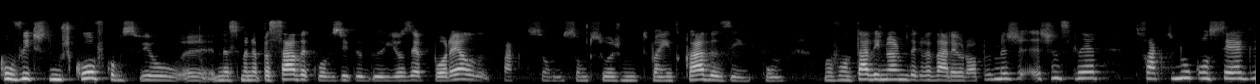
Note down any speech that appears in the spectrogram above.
convites de Moscou, como se viu na semana passada com a visita de Josep Borrell, de facto são, são pessoas muito bem educadas e com uma vontade enorme de agradar a Europa, mas a chanceler de facto não consegue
